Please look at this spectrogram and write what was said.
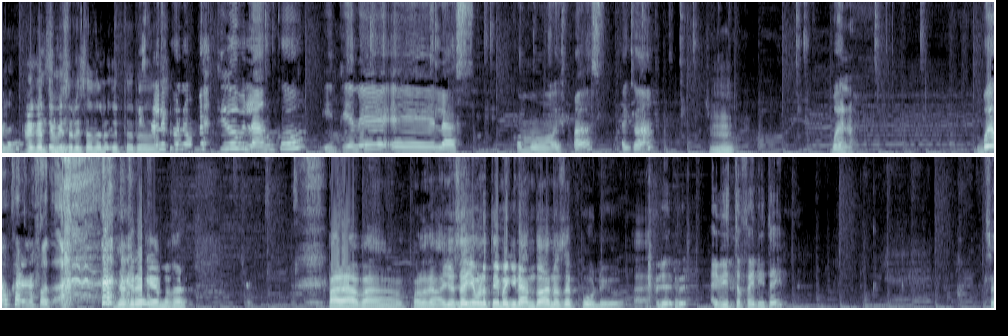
creo- creo que estoy visualizando lo que está de sale con un vestido blanco y tiene eh, las como espadas acá. Bueno, voy a buscar una foto. Yo creo que es mejor. Para, para, para los demás. Yo sé, yo me lo estoy imaginando, a no ser público. Pero- pero, ¿Has visto Fairy Tail? sí.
